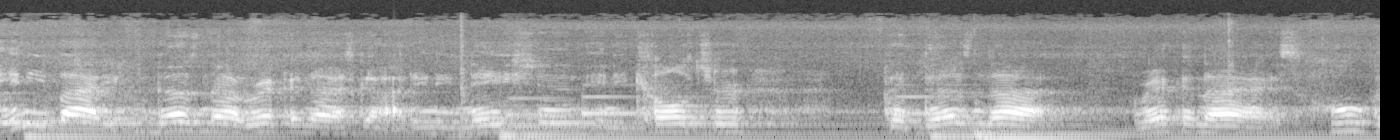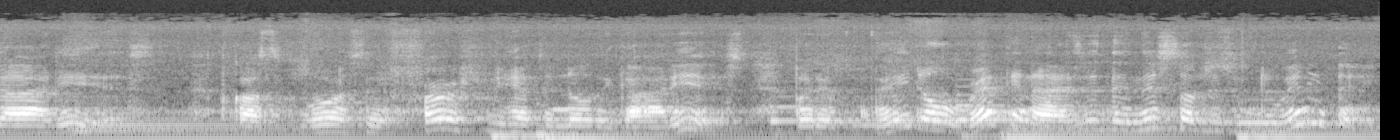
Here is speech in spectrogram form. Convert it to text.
anybody who does not recognize God, any nation, any culture that does not recognize who God is, because Lord said first we have to know that God is. But if they don't recognize it, then they're subject to do anything.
